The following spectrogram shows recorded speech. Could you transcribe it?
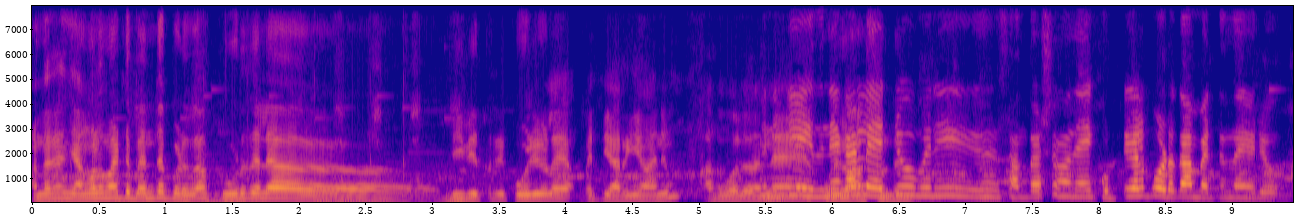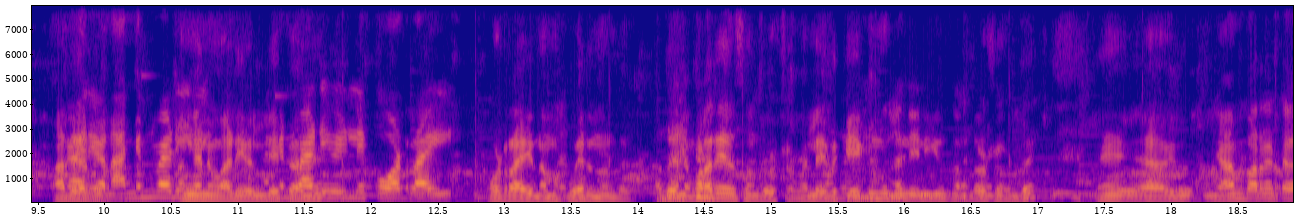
അന്നേരം ഞങ്ങളുമായിട്ട് ബന്ധപ്പെടുക. കൂടുതൽ ജീവിതത്തിൽ കോഴികളെ പറ്റി അറിയാനും അതുപോലെ തന്നെ ഇതിനേക്കാൾ ഏറ്റവും ഉപരി സന്തോഷം കുട്ടികൾക്ക് കൊടുക്കാൻ പറ്റുന്ന ഒരു കാര്യമാണ്. അംഗൻവാടി അംഗൻവാടികളിലേക്ക് ഓർഡറായി. ഓർഡറായി നമുക്ക് വരുന്നുണ്ട്. അത് തന്നെ വളരെ സന്തോഷം അല്ലേ? ഇത് കേൾക്കുമ്പോൾ തന്നെ എനിക്കും സന്തോഷമുണ്ട്. ഇത് ഞാൻ പറഞ്ഞിട്ട്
